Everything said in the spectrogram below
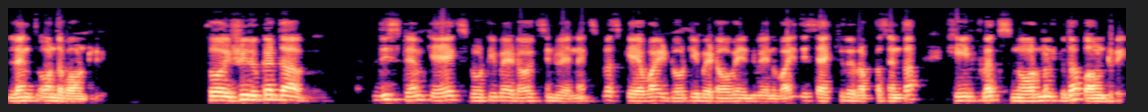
length on the boundary. So if you look at the this term kx dou t by dou x into nx plus ky dou t by dou y into ny, this actually represent the heat flux normal to the boundary.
